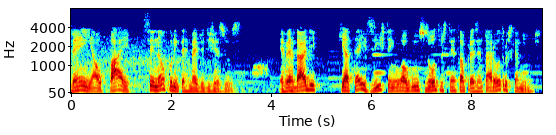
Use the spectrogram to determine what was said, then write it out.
vem ao Pai senão por intermédio de Jesus. É verdade que até existem ou alguns outros tentam apresentar outros caminhos.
